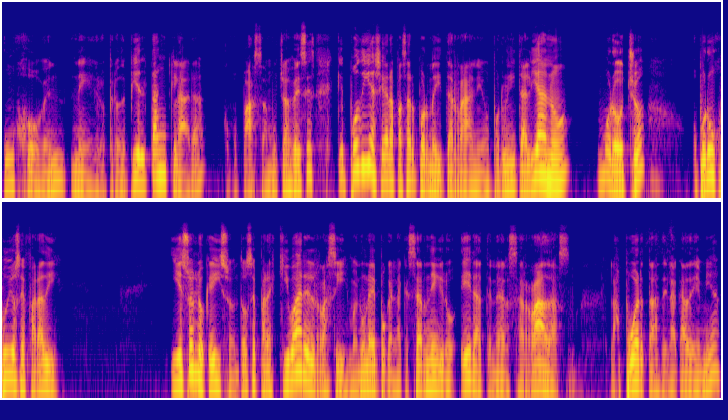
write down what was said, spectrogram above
un joven negro, pero de piel tan clara, como pasa muchas veces, que podía llegar a pasar por Mediterráneo, por un italiano morocho o por un judío sefaradí. Y eso es lo que hizo. Entonces, para esquivar el racismo en una época en la que ser negro era tener cerradas las puertas de la academia,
